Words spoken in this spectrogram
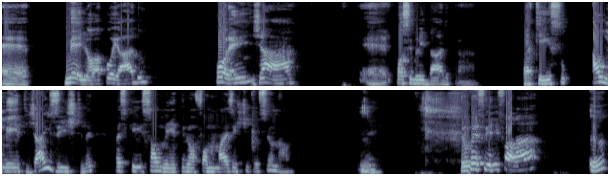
é, melhor apoiado, porém já há é, possibilidade para que isso aumente, já existe, né? mas que isso aumente de uma forma mais institucional. Hum. Eu preferi falar Hã?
